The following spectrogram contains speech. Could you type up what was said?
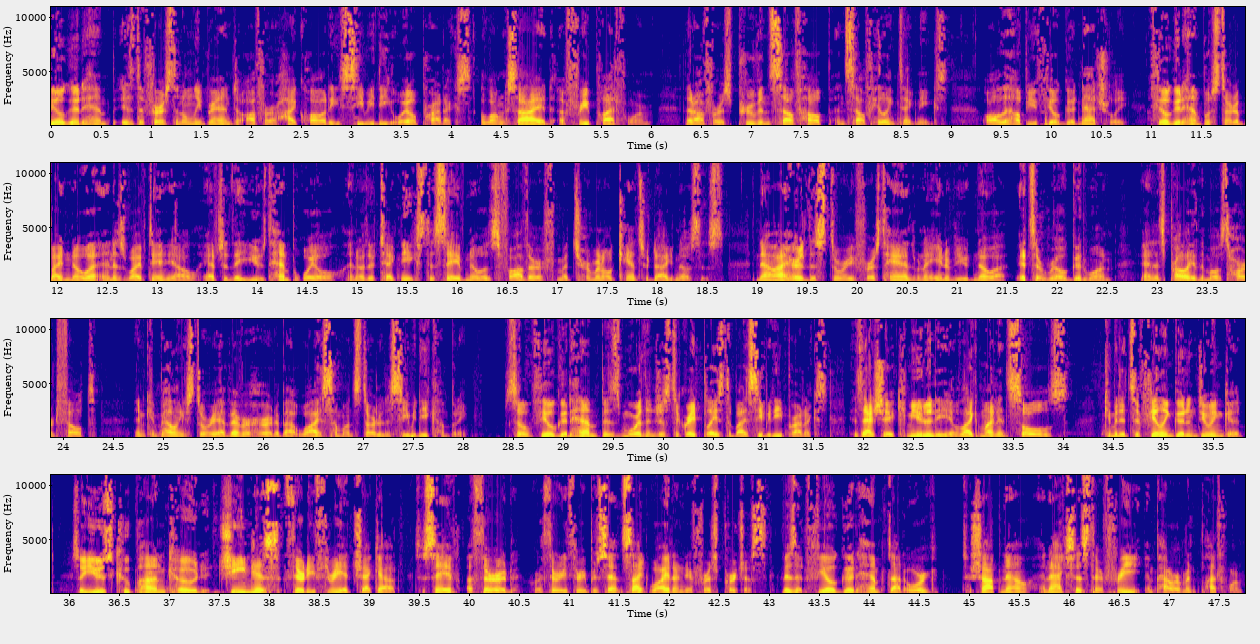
Feel Good Hemp is the first and only brand to offer high quality CBD oil products alongside a free platform that offers proven self-help and self-healing techniques, all to help you feel good naturally. Feel Good Hemp was started by Noah and his wife Danielle after they used hemp oil and other techniques to save Noah's father from a terminal cancer diagnosis. Now I heard this story firsthand when I interviewed Noah. It's a real good one, and it's probably the most heartfelt and compelling story I've ever heard about why someone started a CBD company. So Feel Good Hemp is more than just a great place to buy CBD products. It's actually a community of like-minded souls committed to feeling good and doing good. So use coupon code GENIUS33 at checkout to save a third or 33% site-wide on your first purchase. Visit feelgoodhemp.org to shop now and access their free empowerment platform.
